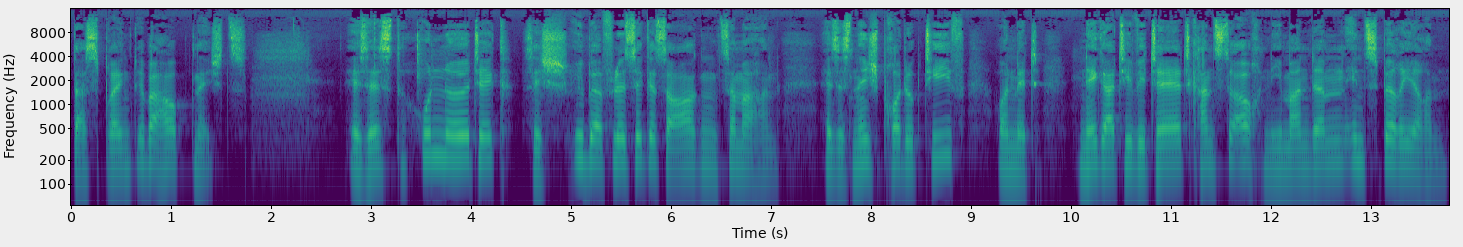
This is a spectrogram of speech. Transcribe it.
das bringt überhaupt nichts. Es ist unnötig, sich überflüssige Sorgen zu machen. Es ist nicht produktiv und mit Negativität kannst du auch niemandem inspirieren.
